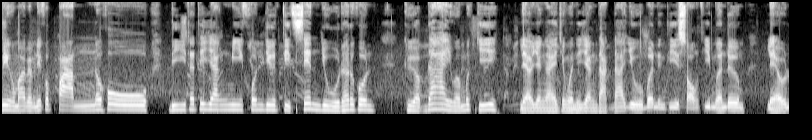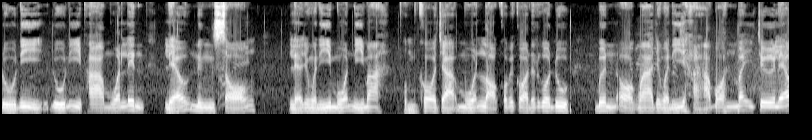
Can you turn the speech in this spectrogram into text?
วิ่งออกมาแบบนี้ก็ปั่นโอ้โหดีถ้าที่ยังมีคนยืนติดเส้นอยู่นะทุกคนเกือบได้ว่าเมื่อกี้ แล้วยังไงจังหวะนี้ยังดักได้อยู่เบอร์หนึ่งทีสองทีเหมือนเดิม แล้วลูนี่ลูนี่พาม้วนเล่น แล้วหนึ่งสองแล้วจังหวะนี้ม้วนหนีมา ผมก็จะม้วนหลอกเขาไปก่อนนะทุกคนดูเบิ้ลออกมาจังหวะนี้หาบอลไม่เจอแล้ว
